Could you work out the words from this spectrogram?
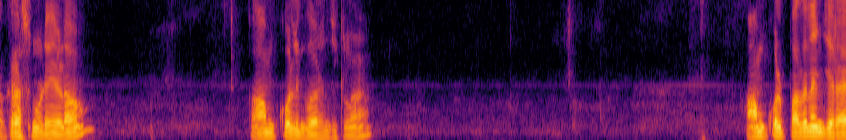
அக்ராஸ்னுடைய இடம். ஆம்கோல் இங்கே வரைஞ்சிக்கலாம். ஆம்கோல் பதினஞ்சரை.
